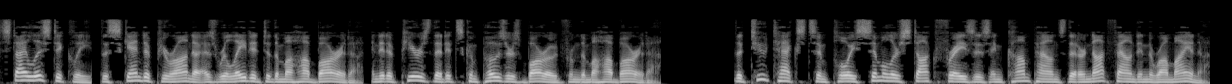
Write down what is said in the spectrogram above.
Stylistically, the Skanda Purana is related to the Mahabharata, and it appears that its composers borrowed from the Mahabharata. The two texts employ similar stock phrases and compounds that are not found in the Ramayana.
